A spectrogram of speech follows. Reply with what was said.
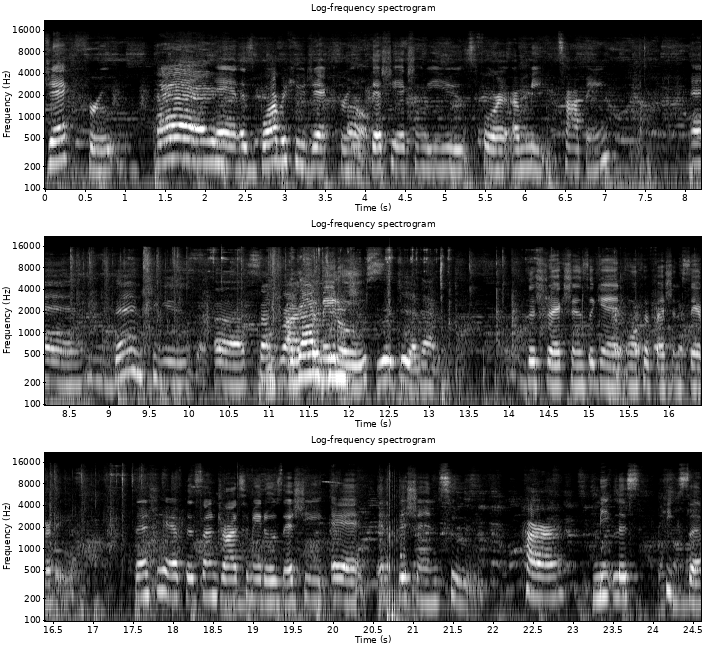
jackfruit. Hey. And it's barbecue jackfruit oh. that she actually used for a meat topping. And then she used uh, sun-dried tomatoes. Right I got it. Distractions again on Confession Saturday. Then she has the sun-dried tomatoes that she add in addition to her meatless pizza,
